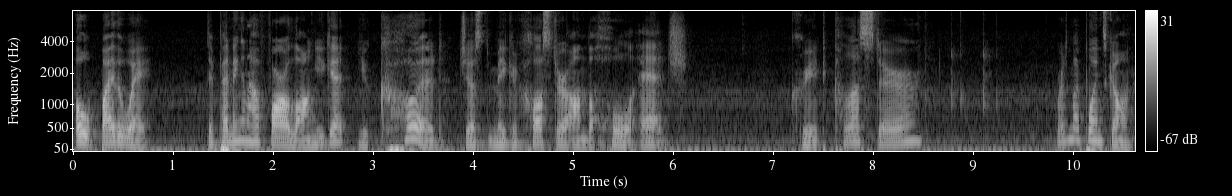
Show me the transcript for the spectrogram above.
Oh, by the way, depending on how far along you get, you could just make a cluster on the whole edge. Create cluster. Where's my points going?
